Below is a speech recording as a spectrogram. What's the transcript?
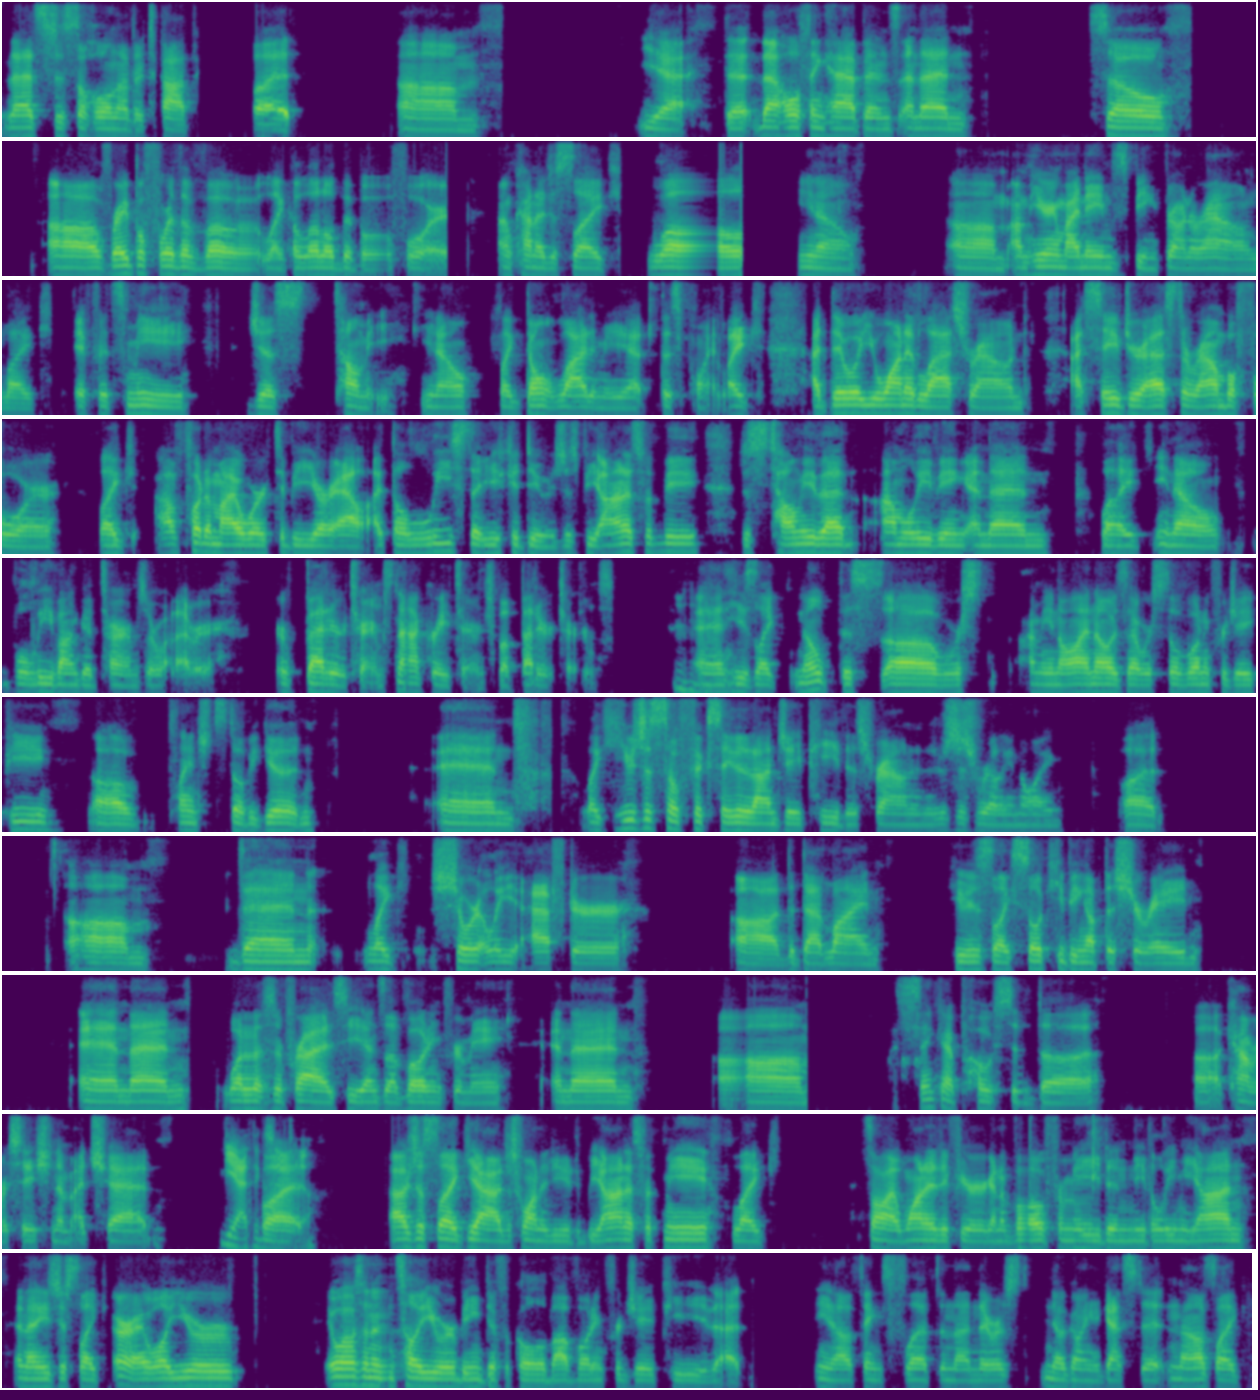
that's just a whole nother topic. But um, yeah, that that whole thing happens, and then so uh, right before the vote, like a little bit before, I'm kind of just like, well, you know, um, I'm hearing my names being thrown around. Like, if it's me, just tell me, you know, like don't lie to me at this point. Like I did what you wanted last round. I saved your ass the round before. Like I've put in my work to be your ally. The least that you could do is just be honest with me. Just tell me that I'm leaving and then like, you know, we'll leave on good terms or whatever. Or better terms, not great terms, but better terms. Mm-hmm. And he's like, Nope, this uh we're I mean, all I know is that we're still voting for JP. Uh plan should still be good. And like he was just so fixated on JP this round, and it was just really annoying. But um, then like shortly after uh the deadline, he was like still keeping up the charade, and then what a surprise, he ends up voting for me. And then um, I think I posted the uh, conversation in my chat. Yeah, I think but so too. I was just like, yeah, I just wanted you to be honest with me. Like, that's all I wanted. If you're gonna vote for me, you didn't need to leave me on. And then he's just like, all right, well, you're. It wasn't until you were being difficult about voting for JP that, you know, things flipped, and then there was no going against it. And I was like,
